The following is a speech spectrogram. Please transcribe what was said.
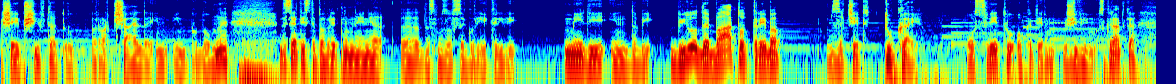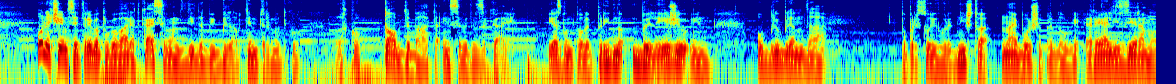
shapeshiftati v Rothschilde in, in podobne. Deseti ste pa vredno mnenja, eh, da smo za vse gorje krivi mediji in da bi bilo debato treba začeti tukaj, o svetu, o katerem živimo. Skratka, o nečem se je treba pogovarjati, kaj se vam zdi, da bi bila v tem trenutku lahko top debata in seveda zakaj. Jaz bom tole pridno beležil in obljubljam, da po presoji uredništva najboljše predloge realiziramo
